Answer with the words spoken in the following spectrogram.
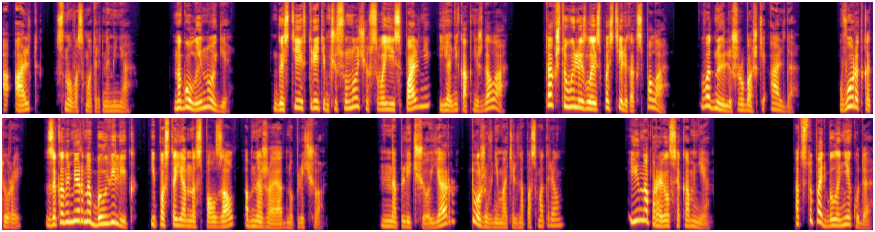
А Альт снова смотрит на меня. На голые ноги. Гостей в третьем часу ночи в своей спальне я никак не ждала. Так что вылезла из постели, как спала. В одной лишь рубашке Альда. Ворот которой закономерно был велик и постоянно сползал, обнажая одно плечо. На плечо Яр тоже внимательно посмотрел и направился ко мне. Отступать было некуда,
